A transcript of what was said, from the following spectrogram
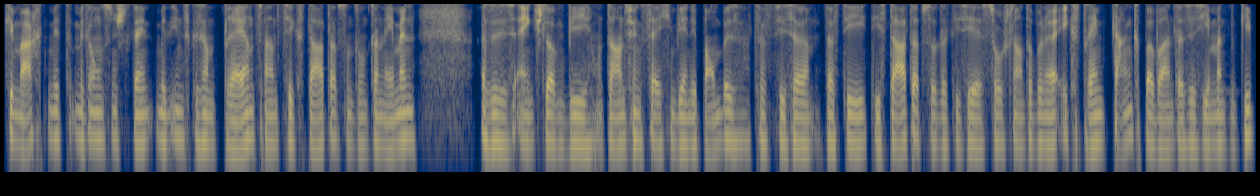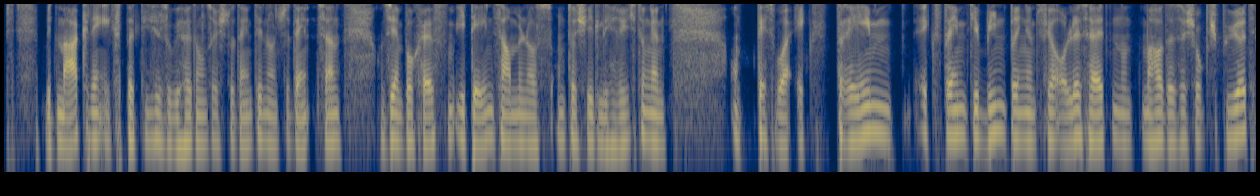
gemacht mit, mit unseren Studenten, mit insgesamt 23 Startups und Unternehmen. Also es ist eingeschlagen wie, unter Anführungszeichen, wie eine Bombe, dass, dieser, dass die, die Startups oder diese Social Entrepreneur extrem dankbar waren, dass es jemanden gibt mit Marketing-Expertise, so wie halt unsere Studentinnen und Studenten sind, und sie einfach helfen, Ideen sammeln aus unterschiedlichen Richtungen. Und das war extrem, extrem gewinnbringend für alle Seiten und man hat also schon gespürt,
